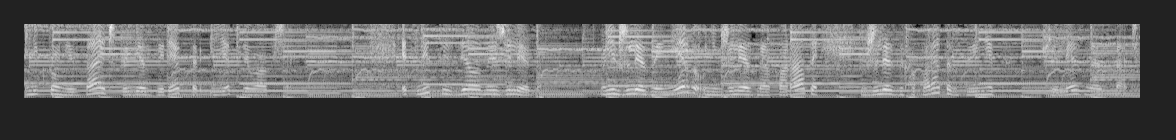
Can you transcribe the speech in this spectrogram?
и никто не знает, что ест директор и ест ли вообще. Эти лица сделаны из железа. У них железные нервы, у них железные аппараты, и в железных аппаратах звенит железная сдача.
